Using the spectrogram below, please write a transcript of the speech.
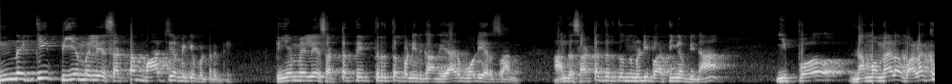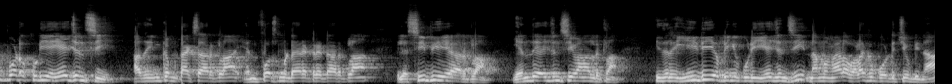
இன்னைக்கு பிஎம்எல்ஏ சட்டம் மாற்றி அமைக்கப்பட்டிருக்கு. பிஎம்எல்ஏ சட்டத்தை திருத்தம் பண்ணியிருக்காங்க யார்? மோடி அரசாங்கம். அந்த சட்ட திருத்தத்தின்படி பார்த்தீங்க அப்படின்னா இப்போ நம்ம மேலே வழக்கு போடக்கூடிய ஏஜென்சி அது இன்கம் டேக்ஸாக இருக்கலாம் என்ஃபோர்ஸ்மெண்ட் டைரக்டரேட்டாக இருக்கலாம் இல்லை சிபிஐயாக இருக்கலாம் எந்த ஏஜென்சி வேணாலும் இருக்கலாம். இதில் இடி அப்படிங்கக்கூடிய ஏஜென்சி நம்ம மேலே வழக்கு போட்டுச்சு அப்படின்னா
